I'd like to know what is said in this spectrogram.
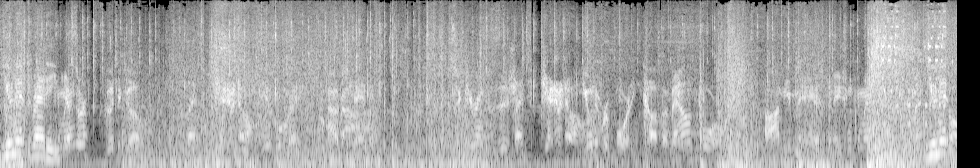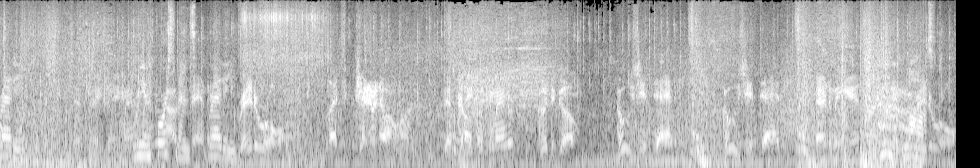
Cover me. Unit ready. Yes, sir. Good to go. Let's get it on. Vehicle ready. Outstanding. Securing position. Let's get it on. Unit reporting. Cover. Bound forward. I'm your man. Destination commander. Unit ready. Destination commander. Reinforcements ready. Ready to roll. Let's get it on. Destination commander. Good to go. Who's your daddy? Who's your daddy? Enemy in. Unit Ready lost. to roll.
